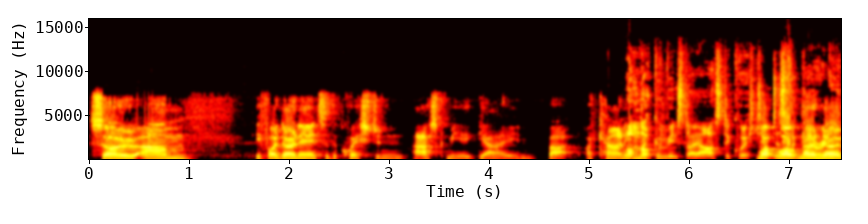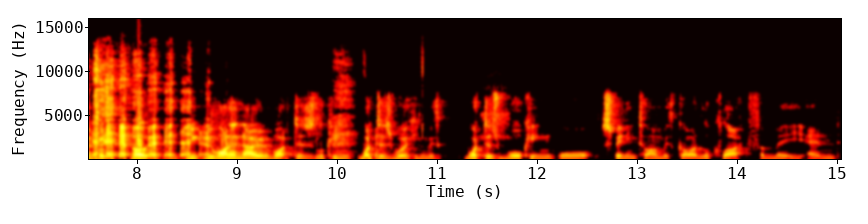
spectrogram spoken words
So, um, if I don't answer the question, ask me again. But I can't. I'm not convinced I asked a question. Well, well no, no. But well, you, you want to know what does looking, what does working with, what does walking or spending time with God look like for me? And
